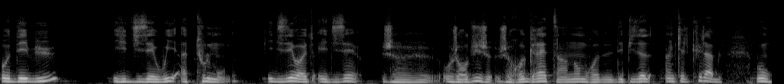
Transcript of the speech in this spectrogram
Au début, il disait oui à tout le monde il disait, ouais, il disait aujourd'hui, je, regrette un nombre d'épisodes incalculable. Bon,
